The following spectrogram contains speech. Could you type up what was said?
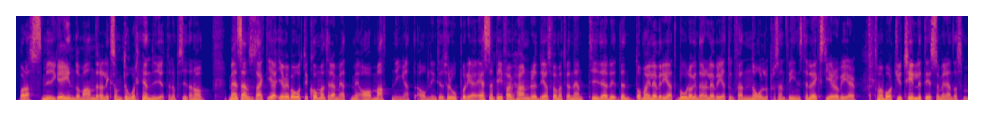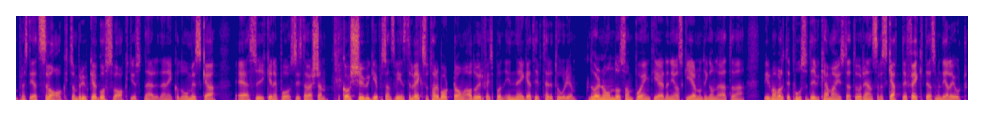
bara smyga in de andra liksom dåliga nyheterna på sidan av. Men sen som sagt, jag, jag vill bara återkomma till det här med, med avmattning, att om ni inte tror på det. S&P 500, det har för mig att vi har nämnt tidigare, de, de har ju levererat, bolagen där har levererat ungefär 0% vinsttillväxt year over year. Tar man bort Utility som är det enda som har presterat svagt, som brukar gå svagt just när den ekonomiska eh, cykeln är på sista versen. Gav 20% vinsttillväxt, så tar du bort dem, ja, då är det faktiskt på en negativ territorium. Då var det någon då som poängterade när jag skrev någonting om det, att eh, vill man vara lite positiv kan man just att rensa för skatteeffekten som en del har gjort.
